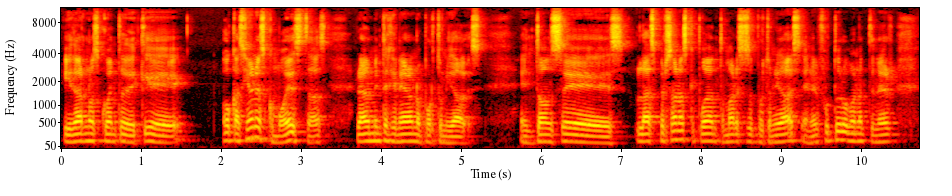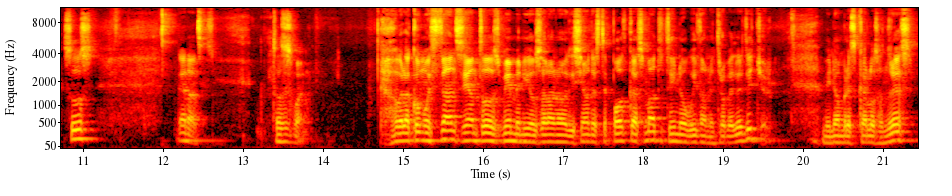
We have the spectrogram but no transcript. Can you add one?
y darnos cuenta de que ocasiones como estas realmente generan oportunidades entonces, las personas que puedan tomar esas oportunidades en el futuro van a tener sus ganancias. Entonces, bueno. Hola, ¿cómo están? Sean todos bienvenidos a la nueva edición de este podcast matutino with an introverted teacher. Mi nombre es Carlos Andrés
